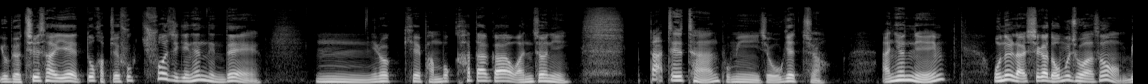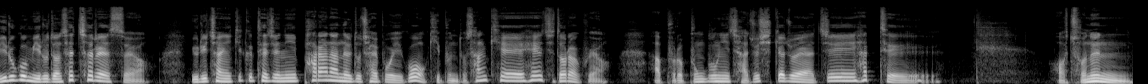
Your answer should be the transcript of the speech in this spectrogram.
요 며칠 사이에 또 갑자기 훅 추워지긴 했는데, 음, 이렇게 반복하다가 완전히 따뜻한 봄이 이제 오겠죠. 안현님, 오늘 날씨가 너무 좋아서 미루고 미루던 세차를 했어요. 유리창이 깨끗해지니 파란 하늘도 잘 보이고 기분도 상쾌해지더라고요. 앞으로 붕붕이 자주 시켜줘야지 하트. 어, 저는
